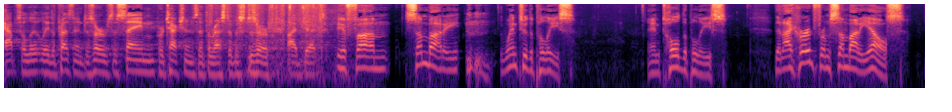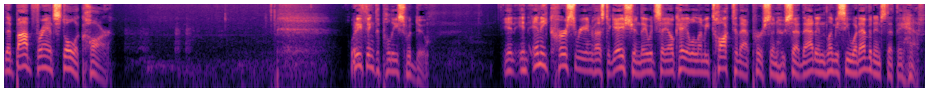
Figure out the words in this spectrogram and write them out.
absolutely, the President deserves the same protections that the rest of us deserve. I object. If um, somebody went to the police and told the police that I heard from somebody else that Bob Frantz stole a car. What do you think the police would do? In, in any cursory investigation, they would say, okay, well, let me talk to that person who said that and let me see what evidence that they have.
